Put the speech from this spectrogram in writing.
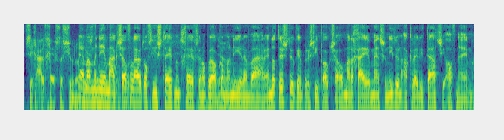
zich uitgeeft als journalist. Ja, maar meneer maakt zelf wel uit of hij een statement geeft en op welke manier en waar. En dat is natuurlijk in principe ook zo. Maar dan ga je mensen niet hun accreditatie afnemen.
